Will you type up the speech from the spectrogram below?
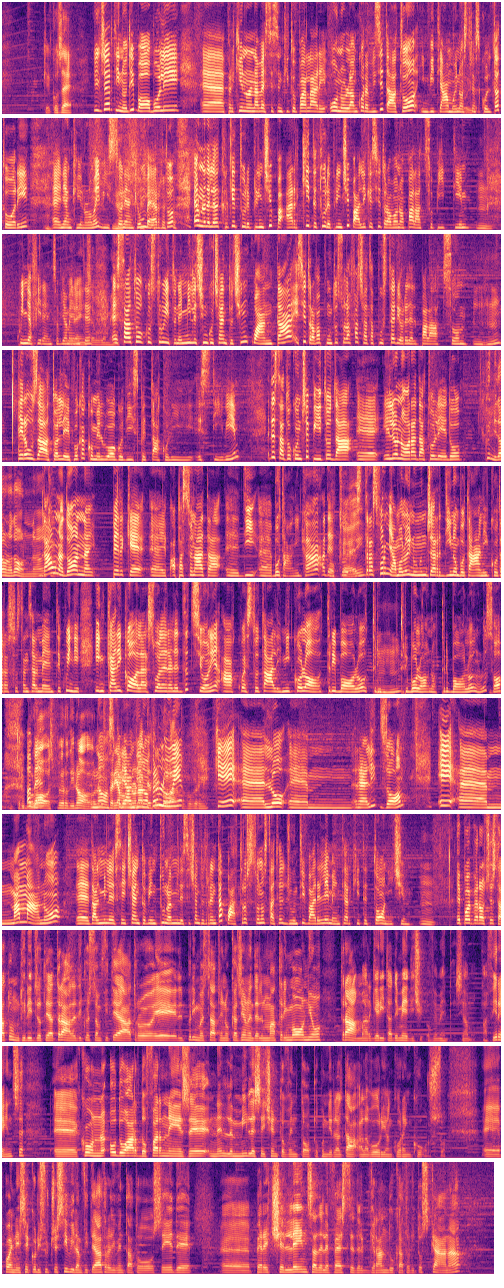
Che cos'è? Il giardino di Boboli, eh, per chi non avesse sentito parlare o non l'ha ancora visitato, invitiamo i nostri ascoltatori, eh, neanche io non l'ho mai visto, neanche Umberto, è una delle architetture, principa- architetture principali che si trovano a Palazzo Pitti. Mm. Quindi a Firenze ovviamente. Firenze, ovviamente. È stato costruito nel 1550 e si trova appunto sulla facciata posteriore del palazzo. Mhm. Era usato all'epoca come luogo di spettacoli estivi ed è stato concepito da eh, Eleonora da Toledo, Quindi da una donna? da una donna perché è appassionata eh, di eh, botanica, ha detto Ok. trasformiamolo in un giardino botanico tra- sostanzialmente, quindi incaricò la sua realizzazione a questo tale Nicolò Tribolo, tri- Mhm. Tribolò, no Tribolo, non lo so, Tribolò, Vabbè. spero di no. No, speriamo, speriamo non di no per lui. poverino. che eh, lo ehm, realizzò e ehm, man mano eh, dal 1621 al 1634 sono stati aggiunti vari elementi architettonici. Mm. E poi però c'è stato un utilizzo teatrale di questo anfiteatro e il primo è stato in occasione del matrimonio tra Margherita de' Medici, ovviamente siamo a Firenze, eh, con Odoardo Farnese nel 1628, quindi in realtà ha lavori ancora in corso. Eh, poi nei secoli successivi l'anfiteatro è diventato sede eh, per eccellenza delle feste del Granducato di Toscana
